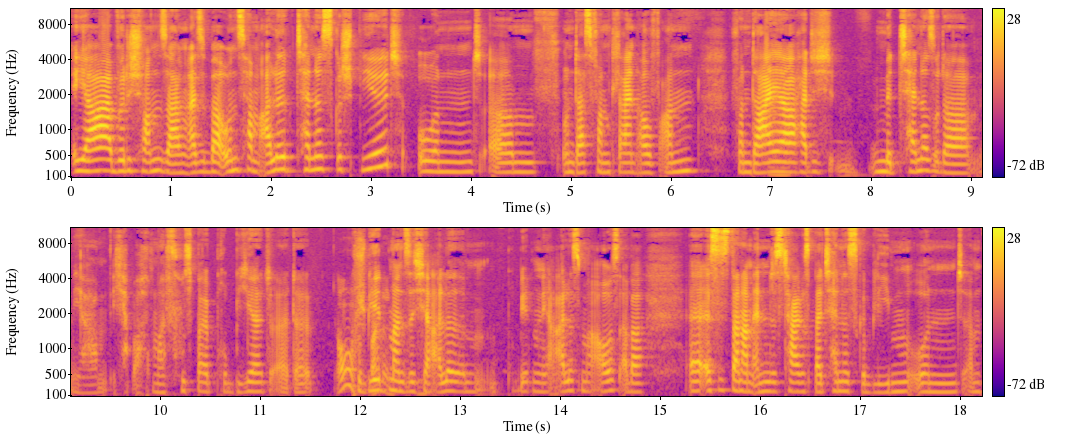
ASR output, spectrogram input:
Ja, würde ich schon sagen. Also bei uns haben alle Tennis gespielt und, ähm, und das von klein auf an. Von daher mhm. hatte ich mit Tennis oder ja, ich habe auch mal Fußball probiert. Äh, da oh, probiert spannend. man sich ja alle, probiert man ja alles mal aus, aber äh, es ist dann am Ende des Tages bei Tennis geblieben. Und ähm,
